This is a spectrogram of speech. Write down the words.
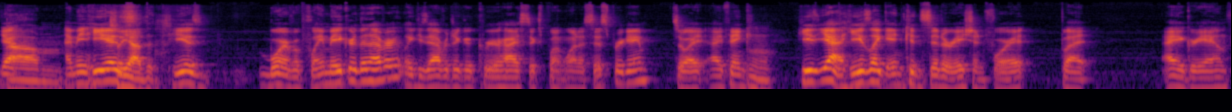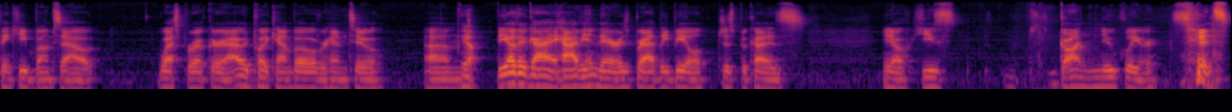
Yeah, Um, I mean he is So yeah, the, he is more of a playmaker than ever. Like he's averaging a career high 6.1 assists per game. So I I think Hmm. he's yeah he's like in consideration for it, but I agree. I don't think he bumps out Westbrook or I would put Kemba over him too. Um, Yeah. The other guy I have in there is Bradley Beal, just because, you know, he's gone nuclear since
